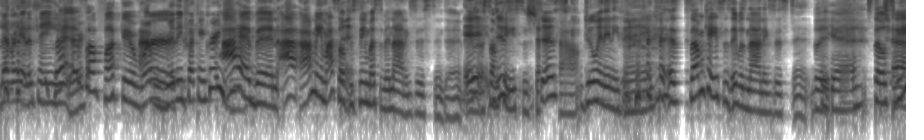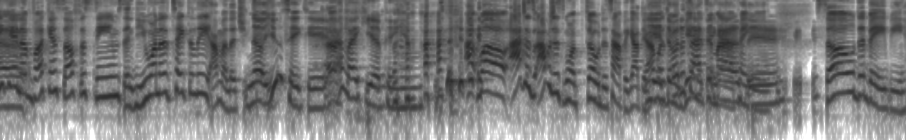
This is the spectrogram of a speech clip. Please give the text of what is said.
never had a sane that year. That is a fucking word. I'm really fucking crazy. I have been. I, I mean, my self esteem must have been non-existent then. In some just, cases, just doing anything. in some cases it was non-existent. But yeah. So Child. speaking of fucking self-esteems, and you want to take the lead, I'm gonna let you. No, you take it. Uh, I like your opinion. I, well, I just I was just going to throw the topic out there. Yeah, I wasn't even getting into my opinion. There. So DaBaby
